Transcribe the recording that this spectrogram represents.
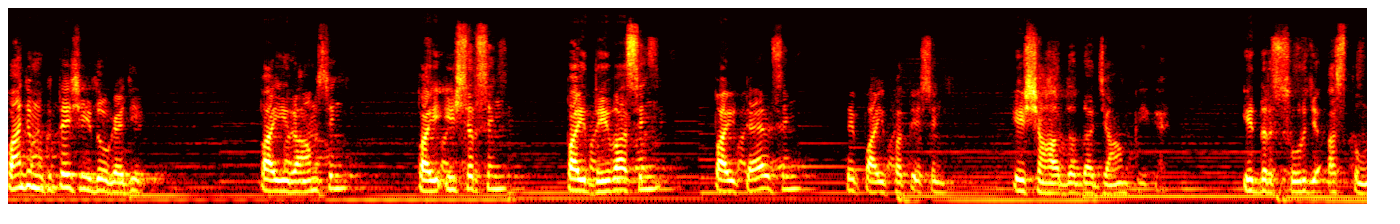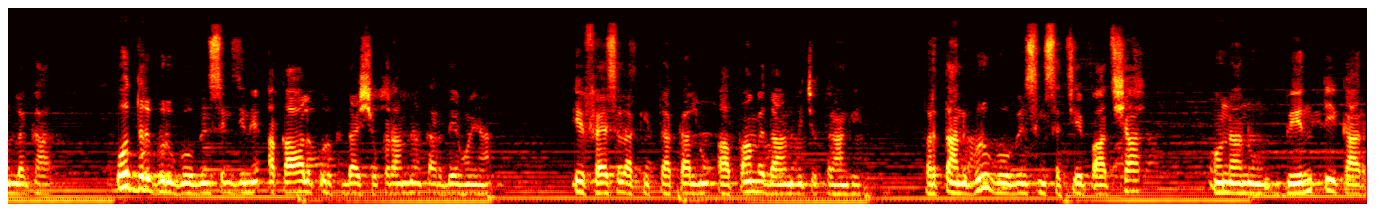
ਪੰਜ ਮੁਕਤੇ ਸ਼ਹੀਦ ਹੋ ਗਏ ਜੀ। ਭਾਈ ਰਾਮ ਸਿੰਘ, ਭਾਈ ਈਸ਼ਰ ਸਿੰਘ, ਭਾਈ ਦੇਵਾ ਸਿੰਘ, ਭਾਈ ਟਹਿਲ ਸਿੰਘ ਤੇ ਭਾਈ ਫਤਿਹ ਸਿੰਘ। ਇਹ ਸ਼ਹਾਦਤ ਦਾ ਜਾਮ ਪੀ ਗਏ। ਇਧਰ ਸੂਰਜ ਅਸਤ ਹੋਣ ਲੱਗਾ। ਉਧਰ ਗੁਰੂ ਗੋਬਿੰਦ ਸਿੰਘ ਜੀ ਨੇ ਅਕਾਲ ਪੁਰਖ ਦਾ ਸ਼ੁਕਰਾਨਾ ਕਰਦੇ ਹੋਇਆਂ ਇਹ ਫੈਸਲਾ ਕੀਤਾ ਕੱਲ ਨੂੰ ਆਪਾਂ ਮੈਦਾਨ ਵਿੱਚ ਉਤਰਾਂਗੇ। ਪਰ ਧੰਨ ਗੁਰੂ ਗੋਬਿੰਦ ਸਿੰਘ ਸੱਚੇ ਪਾਤਸ਼ਾਹ, ਉਹਨਾਂ ਨੂੰ ਬੇਨਤੀ ਕਰ,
